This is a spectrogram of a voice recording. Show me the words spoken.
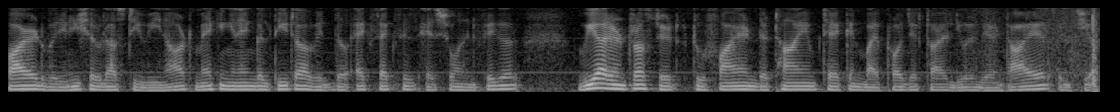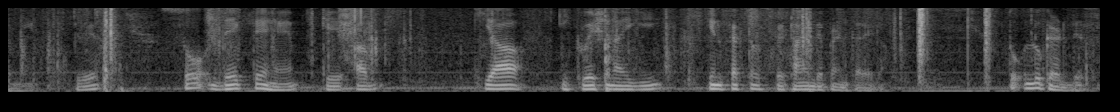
fired with initial velocity v naught making an angle theta with the x axis as shown in figure we are interested to find the time taken by projectile during the entire journey clear so देखते हैं कि अब क्या इक्वेशन आएगी। किन फैक्टर्स पे टाइम डिपेंड करेगा। तो look at this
